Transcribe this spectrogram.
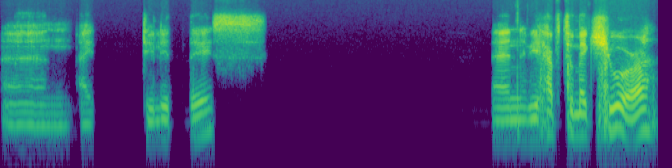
And I delete this. And we have to make sure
